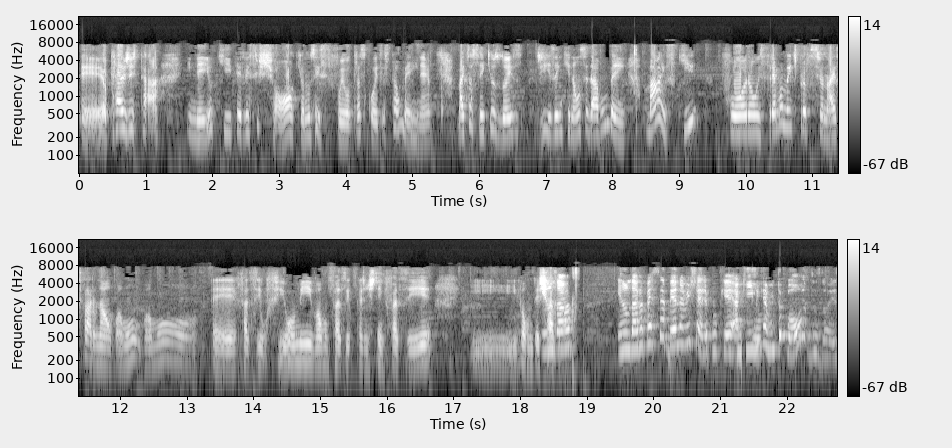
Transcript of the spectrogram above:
é, para agitar. E meio que teve esse choque, eu não sei se foi outras coisas também, né? Mas eu sei que os dois dizem que não se davam bem, mas que foram extremamente profissionais, falaram, não, vamos, vamos é, fazer o filme, vamos fazer o que a gente tem que fazer e vamos E deixar. não, dá, e não dá pra perceber, né, Michelle? Porque a química é muito boa dos dois.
